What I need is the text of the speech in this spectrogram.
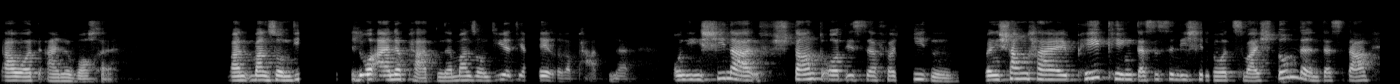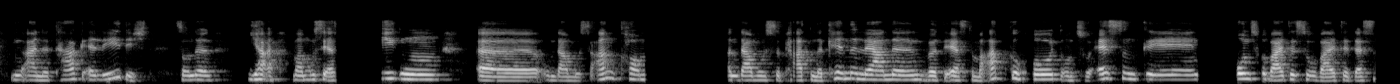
dauert eine Woche. Man, man sondiert nur eine Partner, man sondiert ja mehrere Partner. Und in China, Standort ist ja verschieden. Wenn Shanghai, Peking, das ist nicht nur zwei Stunden, das da in einem Tag erledigt, sondern ja, man muss erst fliegen äh, und da muss ankommen und da muss der Partner kennenlernen, wird erst mal abgeholt und zu essen gehen und so weiter, so weiter. Das sind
